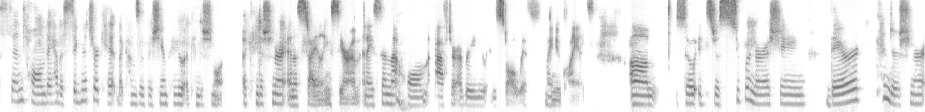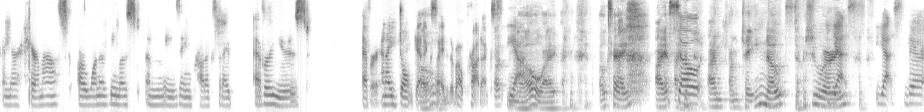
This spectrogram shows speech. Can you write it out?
send home, they have a signature kit that comes with a shampoo, a conditioner, a conditioner and a styling serum. And I send that home after every new install with my new clients. Um, so it's just super nourishing. Their conditioner and their hair mask are one of the most amazing products that I've ever used ever. And I don't get Oh. excited about products. Uh, yeah. No, I. Okay. I. So- I, I'm. I'm taking notes. Don't you worry. Yes, yes, they're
